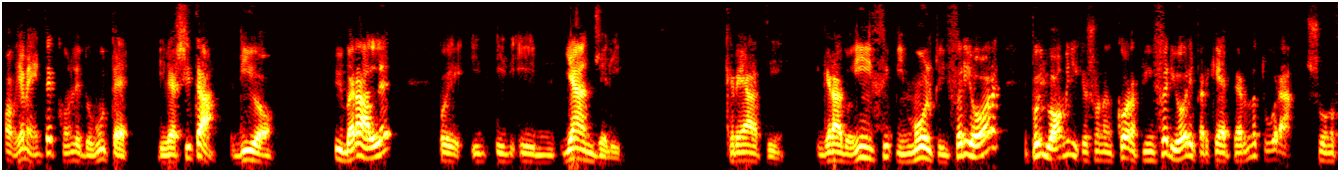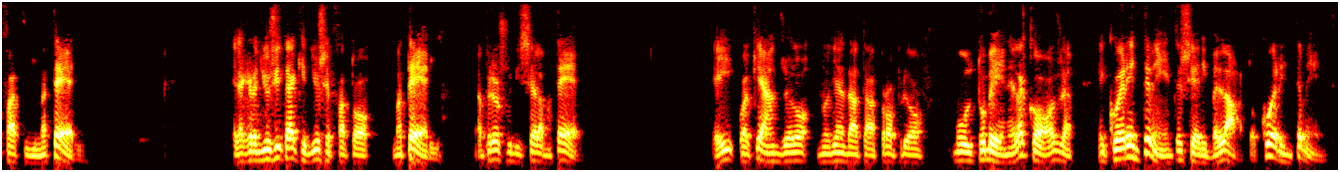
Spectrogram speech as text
ovviamente con le dovute diversità. Dio überalle, poi i, i, gli angeli creati in grado infi, in molto inferiore, e poi gli uomini che sono ancora più inferiori perché per natura sono fatti di materia. E la grandiosità è che Dio si è fatto materia, ha preso su di sé la materia. E qualche angelo non gli è andata proprio molto bene la cosa e coerentemente si è ribellato, coerentemente,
